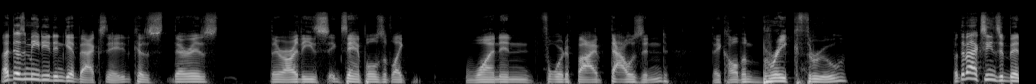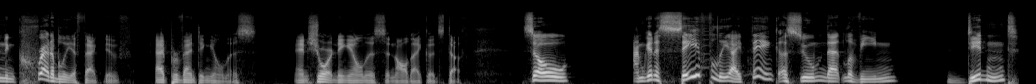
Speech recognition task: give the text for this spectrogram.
That doesn't mean he didn't get vaccinated because there is there are these examples of like one in four to five thousand. They call them breakthrough. But the vaccines have been incredibly effective at preventing illness and shortening illness and all that good stuff. So I'm going to safely, I think, assume that LaVine didn't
